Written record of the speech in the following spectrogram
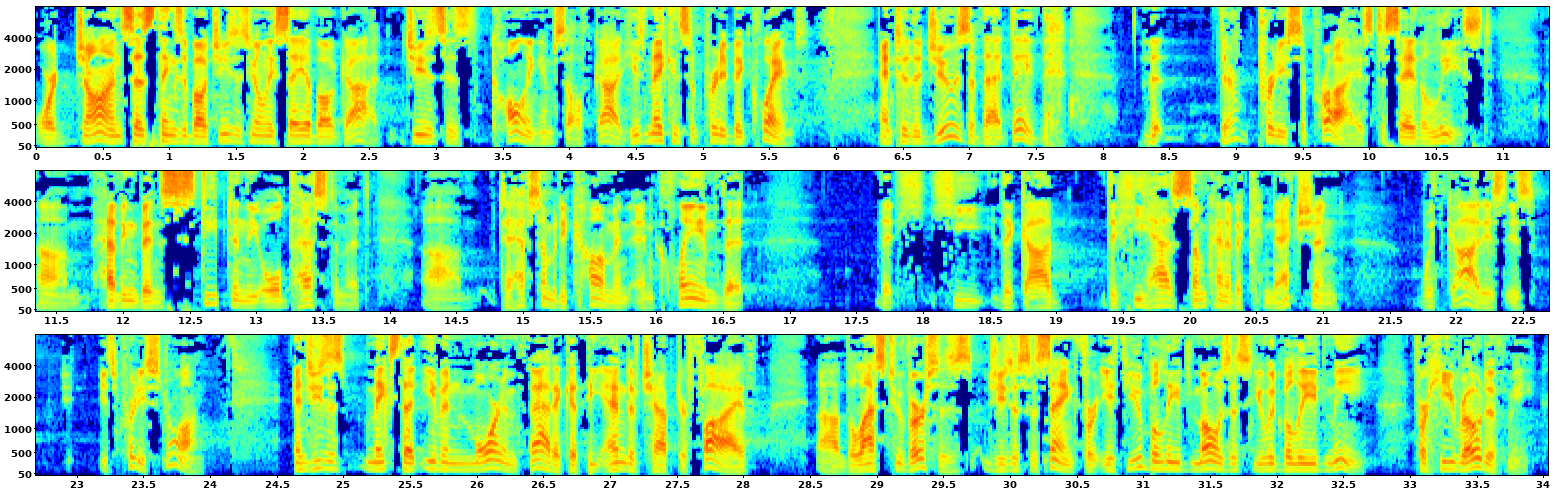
Or John says things about Jesus you only say about God. Jesus is calling himself God. He's making some pretty big claims. And to the Jews of that day, they're pretty surprised, to say the least. Um, having been steeped in the Old Testament, um, to have somebody come and, and claim that that he that God that he has some kind of a connection with God is is is pretty strong. And Jesus makes that even more emphatic at the end of chapter 5. Uh, the last two verses, Jesus is saying, For if you believed Moses, you would believe me, for he wrote of me.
